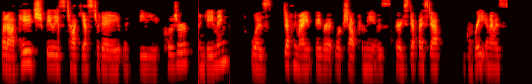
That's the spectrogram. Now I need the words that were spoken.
But uh, Paige Bailey's talk yesterday with the Clojure and gaming was definitely my favorite workshop for me. It was very step by step, great, and I was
